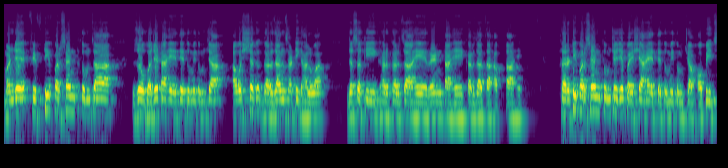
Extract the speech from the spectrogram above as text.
म्हणजे फिफ्टी पर्सेंट तुमचा जो बजेट आहे ते तुम्ही तुमच्या आवश्यक गरजांसाठी घालवा. जसं की घर खर्च आहे रेंट आहे कर्जाचा हप्ता आहे. थर्टी पर्सेंट तुमचे जे पैसे आहेत ते तुम्ही तुमच्या हॉबीज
